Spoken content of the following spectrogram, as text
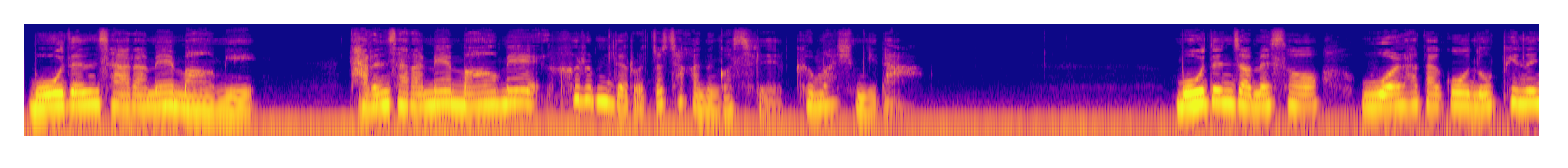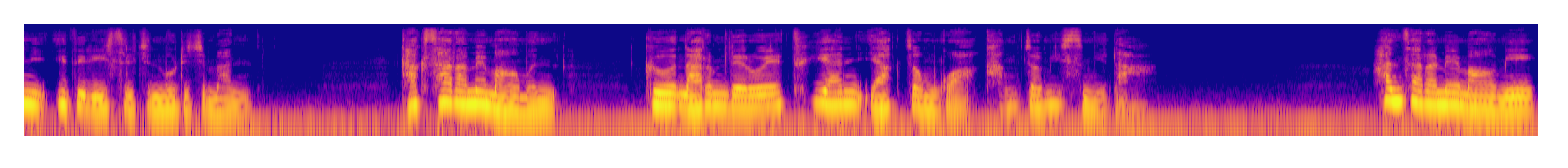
모든 사람의 마음이 다른 사람의 마음의 흐름대로 쫓아가는 것을 금하십니다. 모든 점에서 우월하다고 높이는 이들이 있을진 모르지만 각 사람의 마음은 그 나름대로의 특이한 약점과 강점이 있습니다. 한 사람의 마음이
